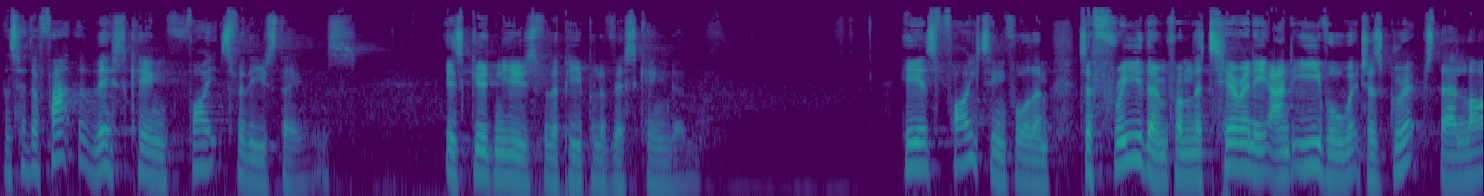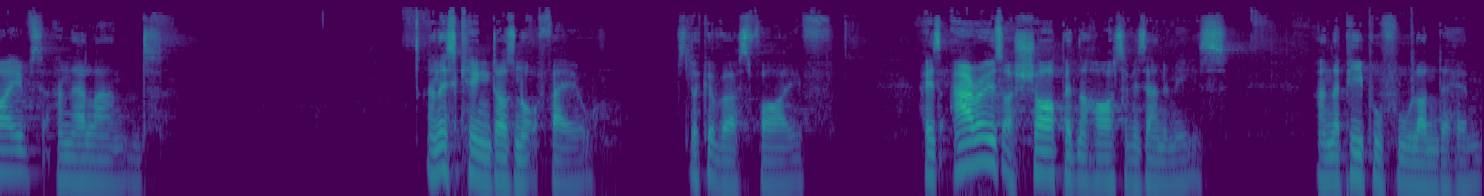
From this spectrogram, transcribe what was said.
And so the fact that this king fights for these things is good news for the people of this kingdom. He is fighting for them to free them from the tyranny and evil which has gripped their lives and their land. And this king does not fail. Let's look at verse 5. His arrows are sharp in the heart of his enemies and the people fall under him.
